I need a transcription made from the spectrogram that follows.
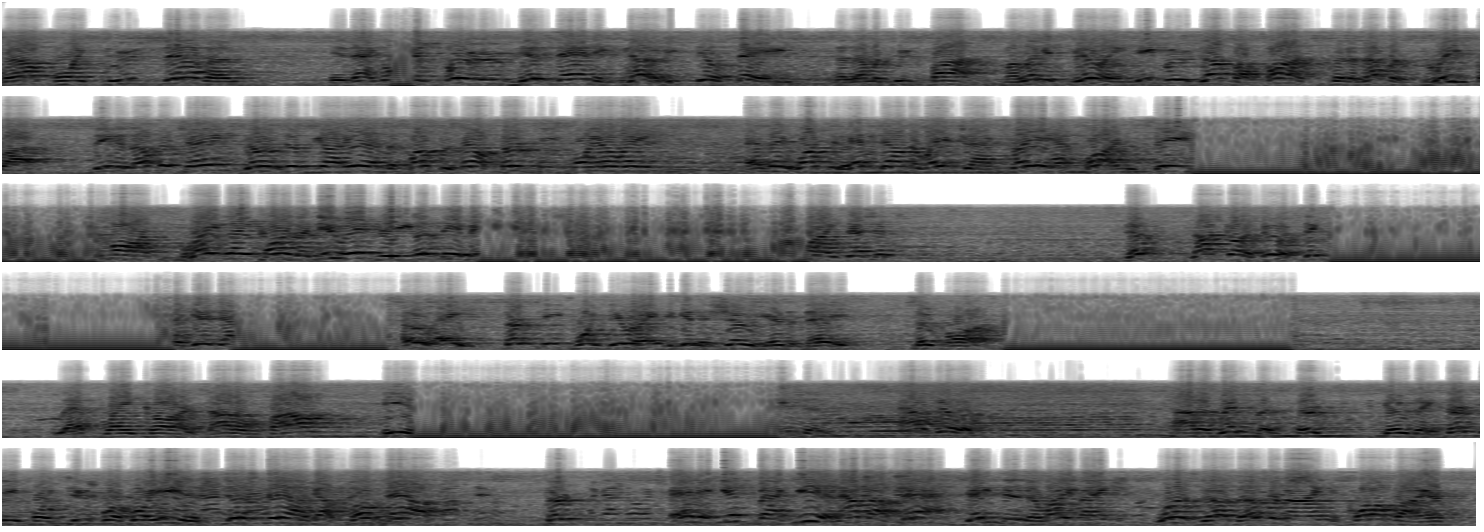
12.27. Is that going to improve his standings? No, he still stays the number two spot. But look at Billings. He moves up a bunch to the number three spot. See the number change? Billings just got in. The bump is now 13.08 as they watch it heading down the racetrack. Trey Martin sees far. Right lane car, the new entry. Let's see if he Not going to do it. Six. To get it down. Oh, hey, 13.08 to get the show here today so far. Left lane car is not on file. He is out of village. Out of Richmond. Third, goes a 13.244. He is just now got bumped out. And he gets back in. How about that? Jason in the right bank was the number nine qualifier.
